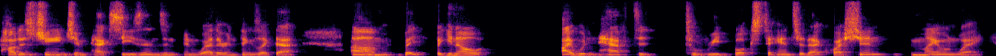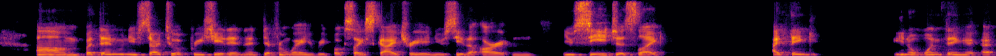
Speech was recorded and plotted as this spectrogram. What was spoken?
how does change impact seasons and, and weather and things like that. Um, but but you know, I wouldn't have to to read books to answer that question in my own way. Um, but then when you start to appreciate it in a different way, you read books like Skytree and you see the art and you see just like, I think, you know, one thing, uh,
